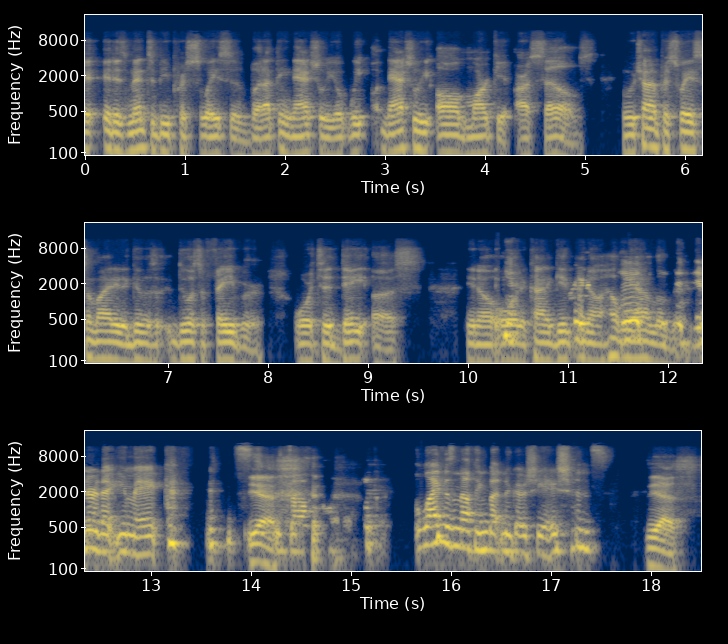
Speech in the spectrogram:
it, it is meant to be persuasive, but I think naturally we naturally all market ourselves. When we're trying to persuade somebody to give us do us a favor or to date us, you know, or Yeah. to kind of give, you know, help me out a little the bit. dinner that you make. It's- Yes. it's life is nothing but negotiations. Yes.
